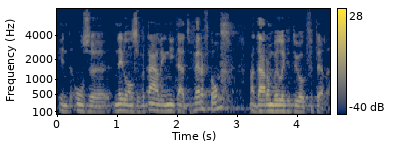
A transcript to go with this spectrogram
in onze Nederlandse vertaling niet uit de verf komt. Maar daarom wil ik het u ook vertellen.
